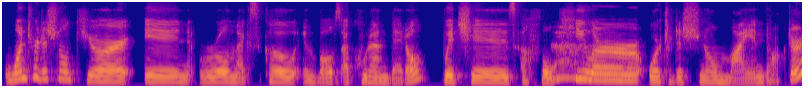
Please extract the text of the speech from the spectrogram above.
one traditional cure in rural Mexico involves a curandero, which is a folk healer or traditional Mayan doctor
